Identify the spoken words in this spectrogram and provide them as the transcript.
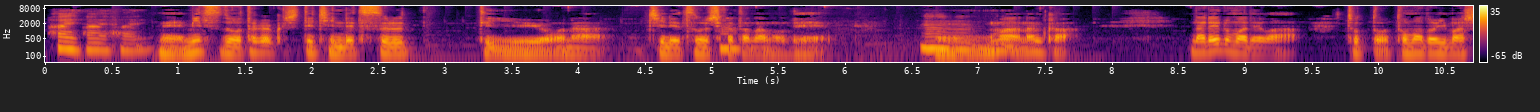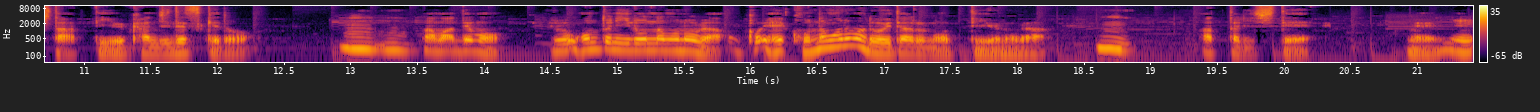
はいはいはい。ね、密度を高くして陳列するっていうような陳列の仕方なので、うんうんまあなんか、慣れるまではちょっと戸惑いましたっていう感じですけど、うんうん。まあまあでも、本当にいろんなものが、こえ、こんなものまで置いてあるのっていうのがうん。あったりして、ね、い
